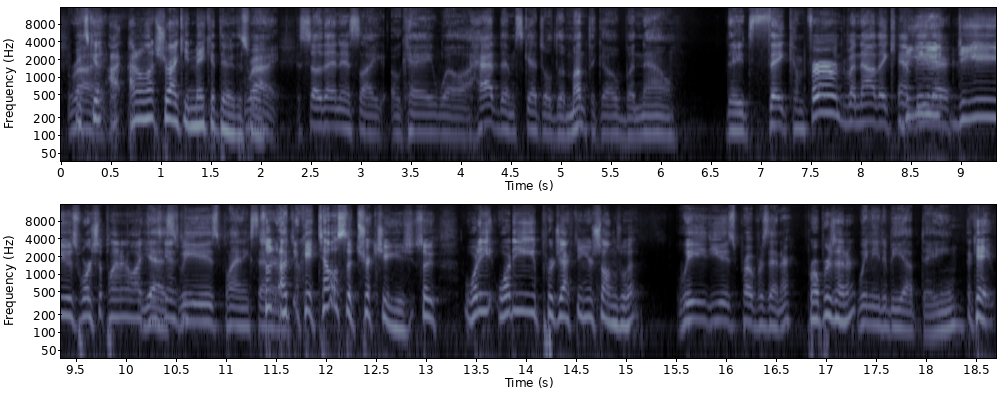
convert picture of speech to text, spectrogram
It's Right. good. I, I'm not sure I can make it there this week. Right. So then it's like, okay, well, I had them scheduled a month ago, but now they say confirmed, but now they can't Do be you there. do you use worship planner like these yes, we do? use Planning So Center. uh, okay, tell us the tricks you use. So what do you what are you projecting your songs with? we use Pro Presenter. Pro presenter. We need to be updating. okay,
